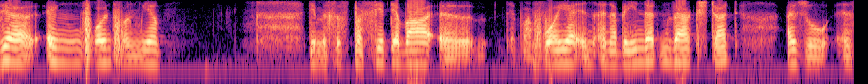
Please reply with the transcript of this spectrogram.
sehr engen Freund von mir, dem ist das passiert, der war, äh, der war vorher in einer Behindertenwerkstatt, also es,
